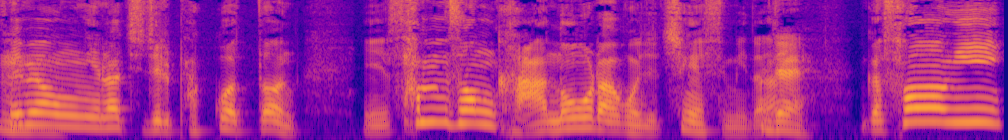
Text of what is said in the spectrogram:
3명이나 음. 지지를 바꿨던 이 삼성 간호라고 이제 칭했습니다. 네. 그러니까 성이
